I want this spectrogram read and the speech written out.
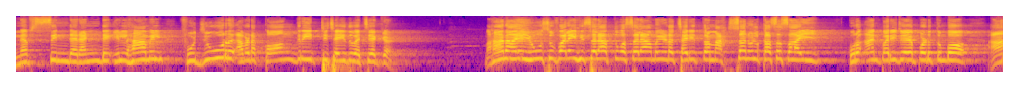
നഫ്സിന്റെ രണ്ട് ഇൽഹാമിൽ ഫുജൂർ അവിടെ കോൺക്രീറ്റ് ചെയ്തു വെച്ചേക്കാണ് മഹാനായ യൂസുഫ് അലൈഹി സ്വലാത്തു വസ്സലാമയുടെ ചരിത്രം അഹ്സനുൽ കസസായി ഖുർആൻ പരിചയപ്പെടുത്തുമ്പോൾ ആ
